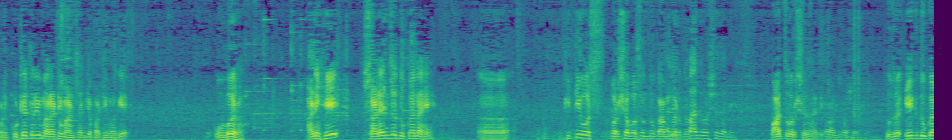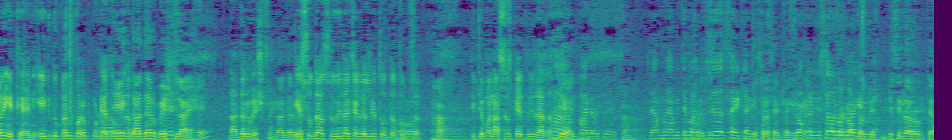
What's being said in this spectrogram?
पण कुठेतरी मराठी माणसांच्या पाठीमागे उभं राहा. आणि हे साड्यांचं दुकान आहे. किती वर्ष वर्षापासून तू काम करतो पाच वर्ष झाली. पाच वर्ष झाली. तुझं एक दुकान इथे आहे आणि एक दुकान परत कुठे आहे एक तुमचं? दादर वेस्टला आहे. दादर वेस्टला दादर ते सुद्धा सुविधाच्या गल्लीत होतं तुमचं. हा. तिथे पण असंच काहीतरी झालं. हा. त्यामुळे आम्ही ते दुसऱ्या साईडला दुसऱ्या साईडला डॉक्टर डिसिल्वा रोडच्या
